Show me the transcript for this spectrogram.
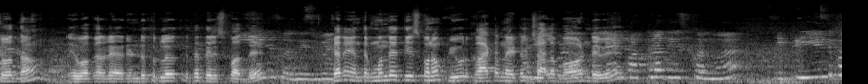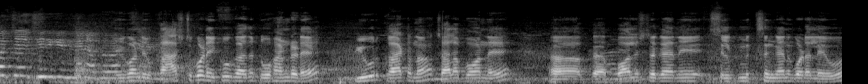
చూద్దాం. ఇవి ఒక రెండు ఉతుకులు ఉతికితే తెలిసిపోద్ది. కానీ ఇంతకు ముందే తీసుకున్నాం ప్యూర్ కాటన్ ఐటమ్ చాలా బాగుండేవి. కొత్తలో ఇదిగోండి కాస్ట్ కూడా ఎక్కువ కాదు టూ హండ్రెడే ప్యూర్ కాటన్ చాలా బాగున్నాయి పాలిస్టర్ కానీ సిల్క్ మిక్సింగ్ కానీ కూడా లేవు.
